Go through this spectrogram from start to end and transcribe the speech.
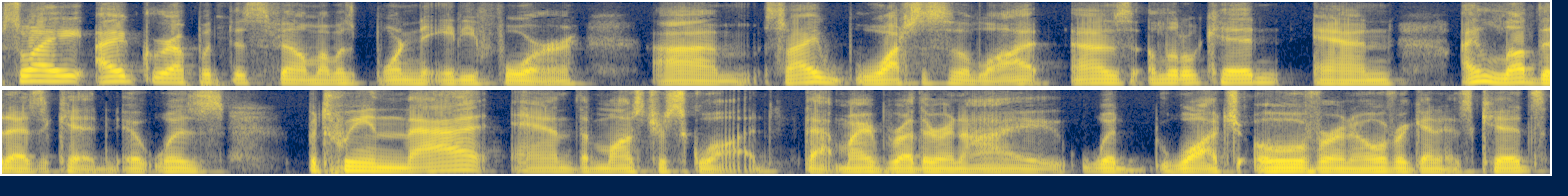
so I I grew up with this film. I was born in '84. Um, so I watched this a lot as a little kid, and I loved it as a kid. It was between that and the Monster Squad that my brother and I would watch over and over again as kids.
